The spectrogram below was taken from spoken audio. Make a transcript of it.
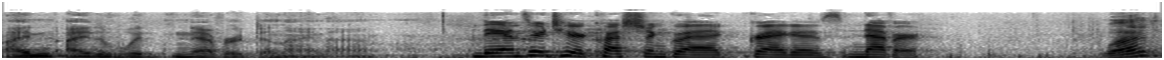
I, I would never deny that. The answer to your question, Greg, Greg, is never. What?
